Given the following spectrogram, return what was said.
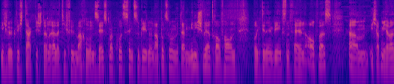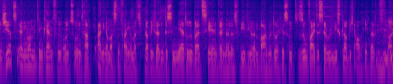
Nicht wirklich taktisch dann relativ viel machen und selbst mal kurz hinzugehen und ab und zu mit deinem Minischwert draufhauen, bringt in den wenigsten Fällen auch was. Ähm, ich habe mich arrangiert irgendwann mit dem Kämpfen und, und habe einigermaßen Fun gemacht. Ich glaube, ich werde ein bisschen mehr darüber erzählen, wenn dann das Review-Embargo durch ist. Und so weit ist der Release, glaube ich, auch nicht mehr. 9.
